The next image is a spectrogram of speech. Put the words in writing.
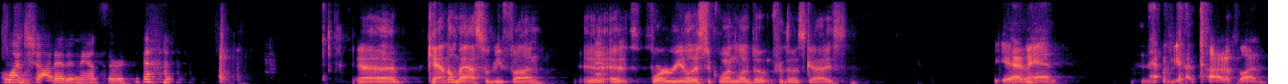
one shot at an answer. Yeah, uh, Candlemass would be fun uh, uh, for a realistic one. Love to open for those guys. Yeah, man. That would be a ton of fun.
